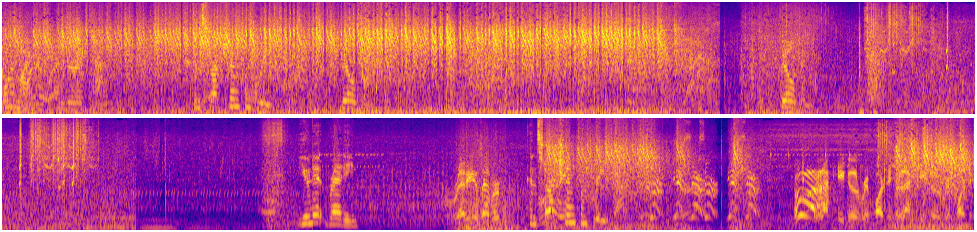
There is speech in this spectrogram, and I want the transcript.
Ore miner under attack. Construction complete. Building. Building. Unit ready. Ready as ever. Construction complete. Yes, sir. Yes, sir. Black Eagle reporting. Black Eagle reporting.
